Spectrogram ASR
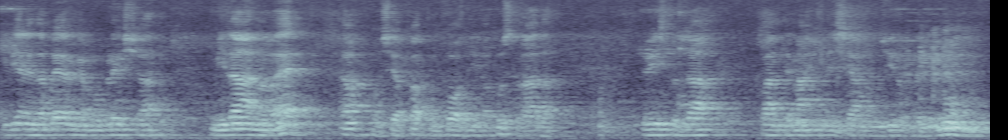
chi viene da Bergamo, Brescia, Milano, eh, no, si è fatto un po' di autostrada, ho visto già quante macchine siamo in giro per il mondo,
